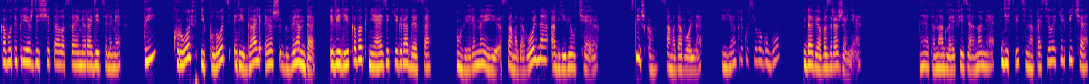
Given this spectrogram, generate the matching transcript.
кого ты прежде считала своими родителями, ты — кровь и плоть Регаль Эш Гвенда, великого князя Киградеса. Уверенно и самодовольно объявил Чейр. Слишком самодовольно. И я прикусила губу, давя возражение. Эта наглая физиономия действительно просила кирпича,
